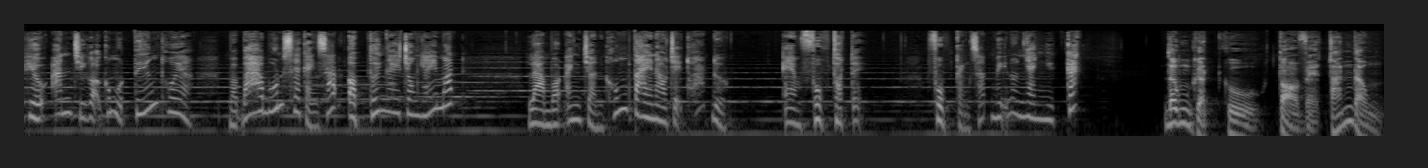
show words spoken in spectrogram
Hiểu ăn chỉ gọi có một tiếng thôi à, mà ba bốn xe cảnh sát ập tới ngay trong nháy mắt. Làm bọn anh Trần không tài nào chạy thoát được. Em phục thật đấy. Phục cảnh sát Mỹ nó nhanh như cách. Đông gật gù, tỏ vẻ tán đồng,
